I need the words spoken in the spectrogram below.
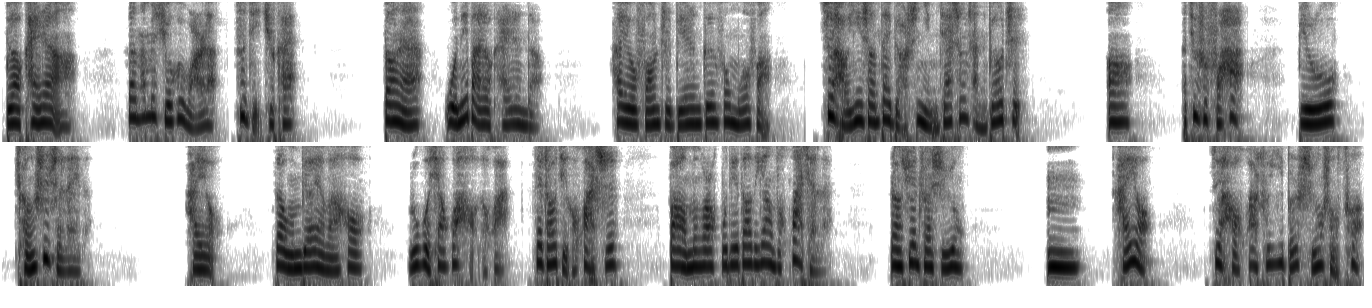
不要开刃啊，让他们学会玩了自己去开。当然，我那把要开刃的。还有，防止别人跟风模仿，最好印上代表是你们家生产的标志，啊，就是符号，比如城市之类的。还有，在我们表演完后，如果效果好的话，再找几个画师。把我们玩蝴蝶刀的样子画下来，让宣传使用。嗯，还有，最好画出一本使用手册，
